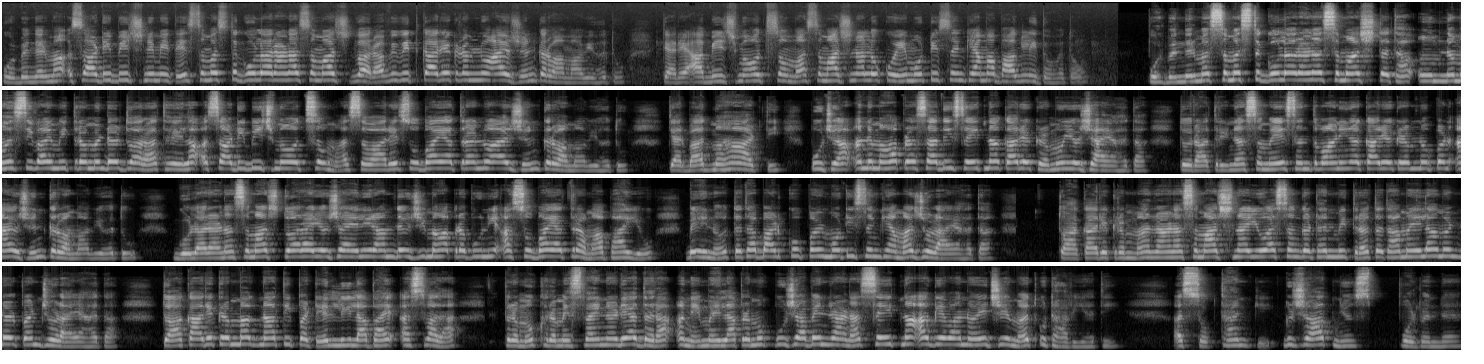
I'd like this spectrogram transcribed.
પોરબંદરમાં અષાઢી બીજ નિમિત્તે સમસ્ત ગોલારાણા સમાજ દ્વારા વિવિધ કાર્યક્રમનું આયોજન કરવામાં આવ્યું હતું. ત્યારે આ બીજ મહોત્સવમાં સમાજના લોકોએ મોટી સંખ્યામાં ભાગ લીધો હતો. પોરબંદરમાં સમસ્ત ગોલારાણા સમાજ તથા ઓમ નમઃ શિવાય મિત્ર મંડળ દ્વારા થયેલા અષાઢી બીજ મહોત્સવમાં સવારે શોભાયાત્રાનું આયોજન કરવામાં આવ્યું હતું. ત્યારબાદ મહાઆરતી, પૂજા અને મહાપ્રસાદી સહિતના કાર્યક્રમો યોજાયા હતા. તો રાત્રિના સમયે સંતવાણીના કાર્યક્રમનું પણ આયોજન કરવામાં આવ્યું હતું. ગોલારાણા સમાજ દ્વારા યોજાયેલી રામદેવજી મહાપ્રભુની આ શોભાયાત્રામાં ભાઈઓ, બહેનો તથા બાળકો પણ મોટી સંખ્યામાં જોડાયા હતા. તો આ કાર્યક્રમમાં રાણા સમાજના યુવા સંગઠન મિત્ર તથા મહિલા મંડળ પણ જોડાયા હતા. તો આ કાર્યક્રમમાં જ્ઞાતિ પટેલ, લીલાભાઈ અસવાલા, પ્રમુખ રમેશભાઈ નડિયાધરા અને મહિલા પ્રમુખ પૂજાબેન રાણા સહિતના આગેવાનોએ જે મત ઉઠાવી હતી. અશોક થાનકી, ગુજરાત ન્યૂઝ પોરબંદર.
